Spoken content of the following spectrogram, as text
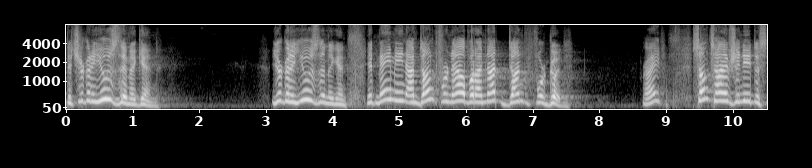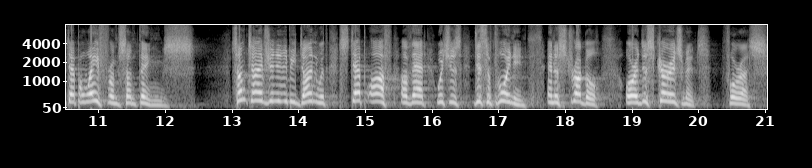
that you're going to use them again. You're going to use them again. It may mean I'm done for now, but I'm not done for good right? Sometimes you need to step away from some things. Sometimes you need to be done with, step off of that which is disappointing and a struggle or a discouragement for us.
